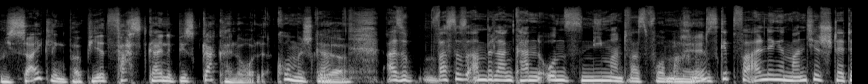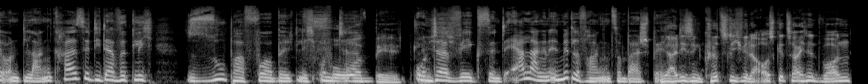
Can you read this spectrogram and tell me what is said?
Recyclingpapier fast keine bis gar keine Rolle. Komisch, gell? Ja. Also was das anbelangt, kann uns niemand was vormachen. Nee. Und es gibt vor allen Dingen manche Städte und Landkreise, die da wirklich wirklich super vorbildlich, vorbildlich. Unter, unterwegs sind. Erlangen in Mittelfranken zum Beispiel. Ja, die sind kürzlich wieder ausgezeichnet worden.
